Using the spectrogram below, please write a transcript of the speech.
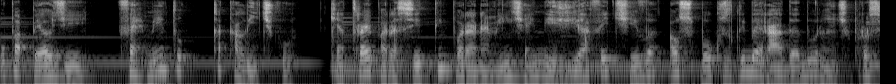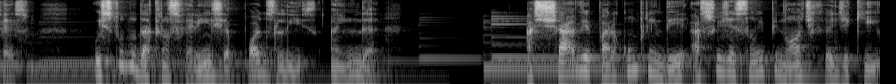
o papel de fermento catalítico que atrai para si temporariamente a energia afetiva aos poucos liberada durante o processo. O estudo da transferência pode lhes ainda a chave para compreender a sugestão hipnótica de que,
